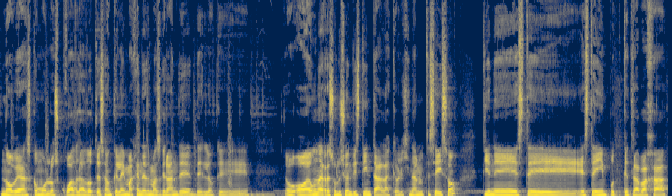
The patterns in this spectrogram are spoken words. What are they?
no veas como los cuadradotes, aunque la imagen es más grande de lo que o, a una resolución distinta a la que originalmente se hizo, tiene este, este input que trabaja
